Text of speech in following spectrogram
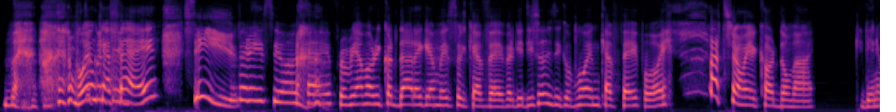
Beh, Vuoi un contenta. caffè? Sì. Verissimo, ok. Proviamo a ricordare che ho messo il caffè, perché di solito dico vuoi un caffè poi non mi ricordo mai. Che viene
